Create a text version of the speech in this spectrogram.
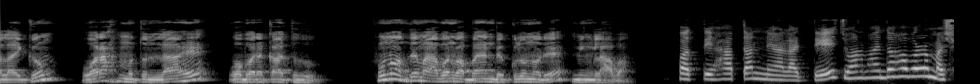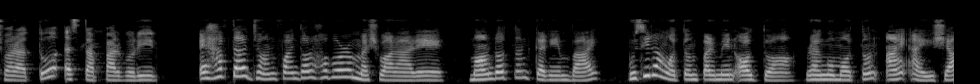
আলাইকুম ওয়ারাহমতুল্লাহ ওবরাকাতুহু ফুনদ্দে মাবন বাবায়ান বেকুলুনরে মিংলাবা প্রতি হাপ্তার নেয়ালাইতে জন ভাইন্দ খবরের মশওয়ারাতো এস্তাপার গরির এসপ্তাহ জন ফাইন্দর খবর মশওয়ারারে মাউন্ডতন করিম বাই বুসিরাঙতন পারমেন অদ্দোয়া রাঙ্গুমতন আই আইসা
